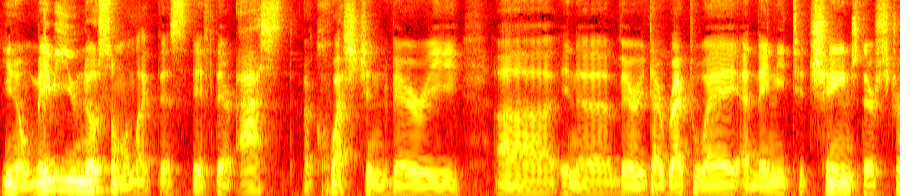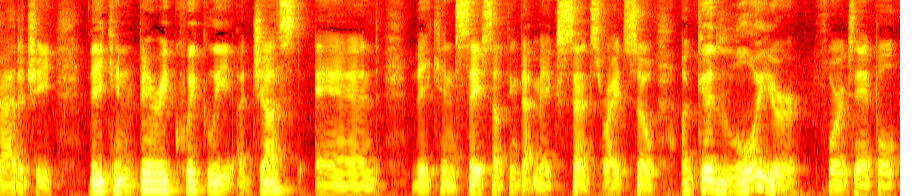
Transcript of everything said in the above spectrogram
you know, maybe you know someone like this. If they're asked a question very, uh, in a very direct way and they need to change their strategy, they can very quickly adjust and they can say something that makes sense, right? So a good lawyer, for example,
